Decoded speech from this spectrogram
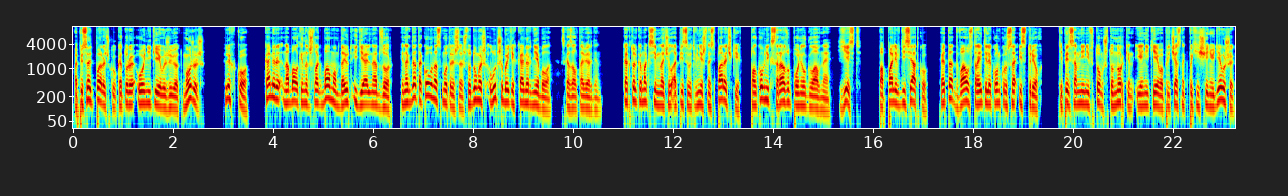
«Описать парочку, которая у Аникеевой живет, можешь?» «Легко. Камеры на балке над шлагбаумом дают идеальный обзор. Иногда такого насмотришься, что думаешь, лучше бы этих камер не было», — сказал Тавердин. Как только Максим начал описывать внешность парочки, полковник сразу понял главное. Есть. Попали в десятку. Это два устроителя конкурса из трех. Теперь сомнений в том, что Норкин и Аникеева причастны к похищению девушек,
